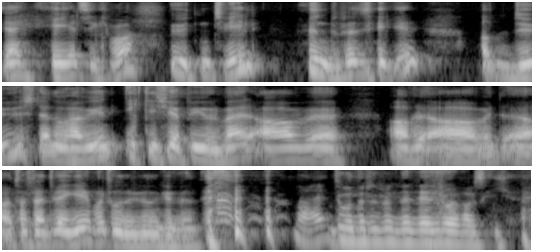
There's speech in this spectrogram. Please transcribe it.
jeg er helt sikker på, uten tvil, 100 sikker, at du, Stein Ove ikke kjøper jordbær av, eh, av, av, av Torstein Tvenger for 200 kroner kuben. Nei, 200 kroner, det tror jeg faktisk ikke.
